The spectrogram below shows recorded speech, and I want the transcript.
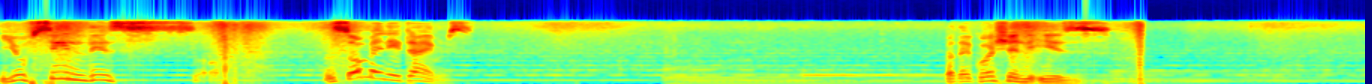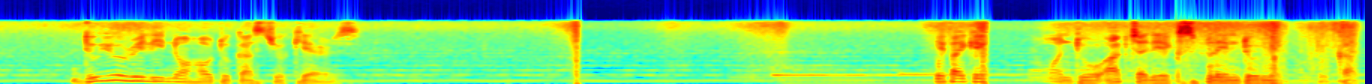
You've seen this so many times. But the question is, do you really know how to cast your cares? If I can get someone to actually explain to me how to cast.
